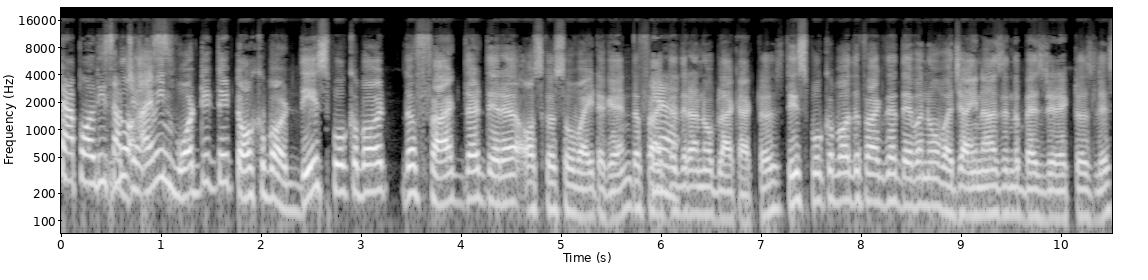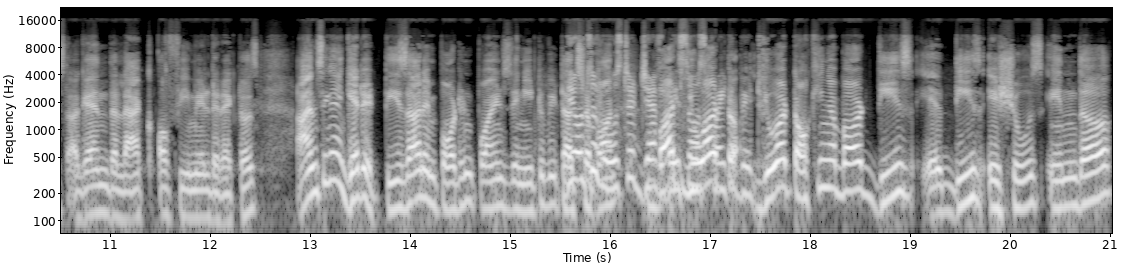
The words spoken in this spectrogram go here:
tap all these subjects. No, I mean, what did they talk about? They spoke about the fact that there are Oscars so white again, the fact Yeah. that there are no black actors. They spoke about the fact that there were no vaginas in the best directors list. Again, the lack of female directors. I'm saying I get it. These are important points. They need to be touched they also upon. roasted Jeff but Bezos you are quite a bit. you are talking about these uh, these issues in the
